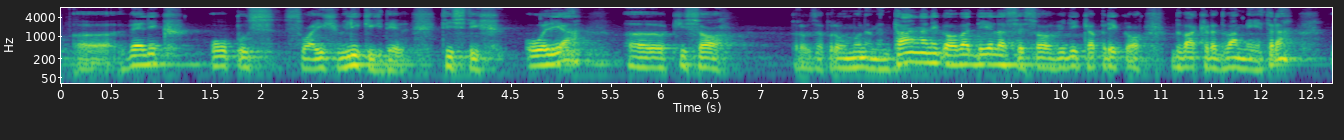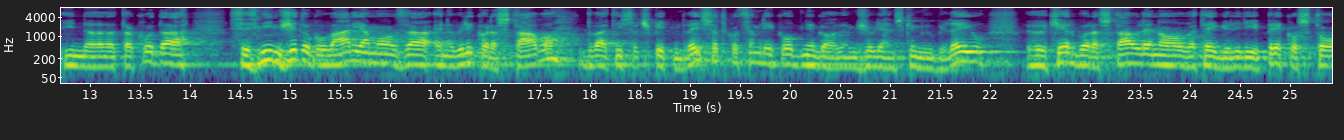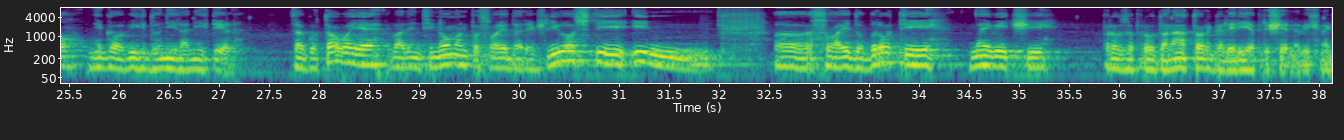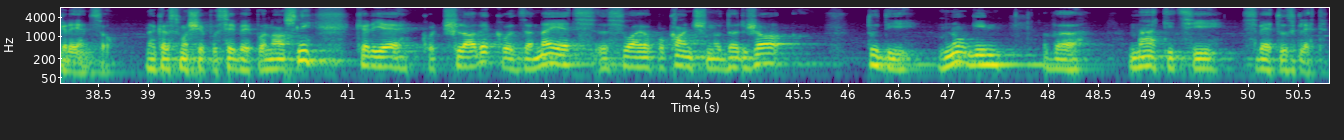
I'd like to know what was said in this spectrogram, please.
velik opus svojih velikih del, tistih olja, uh, ki so pravzaprav monumentalna njegova dela, se so velika preko 2x2 metra. In uh, tako da se z njim že dogovarjamo za eno veliko razstavo 2025, kot sem rekel, ob njegovem življenjskem jubileju, uh, kjer bo razstavljeno v tej galeriji preko 100 njegovih doniranih del. Zagotovo je Valentin Oman po svoji darežljivosti in uh, svoji dobroti največji pravzaprav donator galerije priširnovih nagrajencev. Na kar smo še posebej ponosni, ker je kot človek, kot zamejec svojo pokončno držo tudi mnogim v matici svetu zgled.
